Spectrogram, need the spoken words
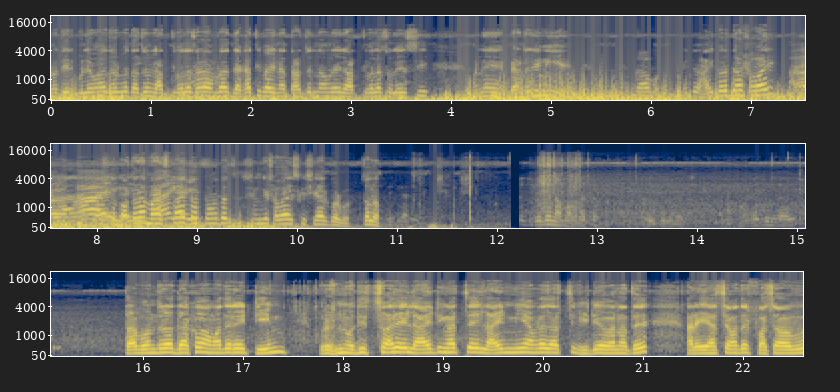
নদীর গুলে মাছ ধরবো। তার জন্য রাত্রিবেলা ছাড়া আমরা দেখাতে পারি না। তার জন্য আমরা এই রাত্রিবেলা চলে এসেছি মানে ব্যাটারি নিয়ে। তা একটু হাই করে দাও সবাই। কতটা মাছ পায় তো তোমাদের সঙ্গে সবাই আজকে শেয়ার করব। চলো। তা বন্ধুরা দেখো আমাদের এই টিম পুরো নদীর চরে এই লাইটিং হচ্ছে এই লাইট নিয়ে আমরা যাচ্ছি ভিডিও বানাতে। আর এই হচ্ছে আমাদের পচাবাবু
